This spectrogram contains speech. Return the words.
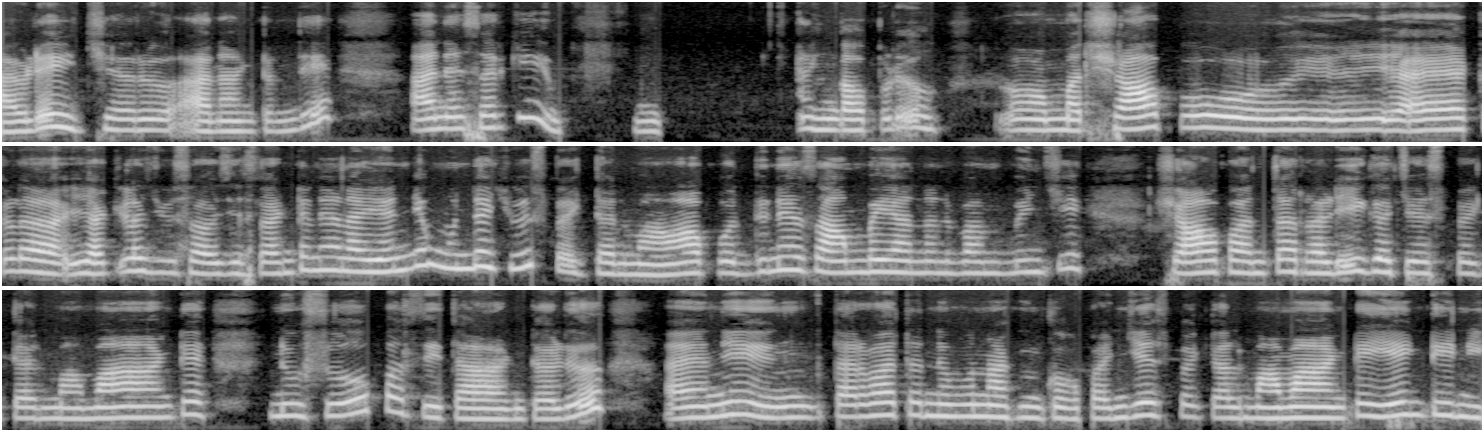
ఆవిడే ఇచ్చారు అని అంటుంది. అనేసరికి ఇంకప్పుడు మరి షాపు ఎక్కడ ఎట్లా చూసావు చేసా అంటే నేను అవన్నీ ముందే చూసి పెట్టాను మామ. పొద్దునే సాంబయ్య అన్నని పంపించి షాప్ అంతా రెడీగా చేసి పెట్టాను మామ. అంటే నువ్వు సూపర్ సీత అంటాడు. అని తర్వాత నువ్వు నాకు ఇంకొక పని చేసి పెట్టాలి మామ. అంటే ఏంటి నీ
